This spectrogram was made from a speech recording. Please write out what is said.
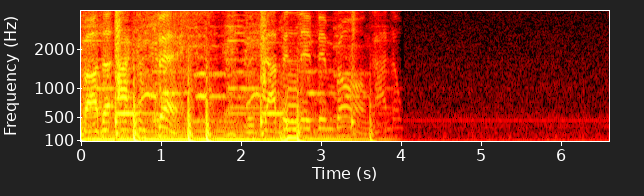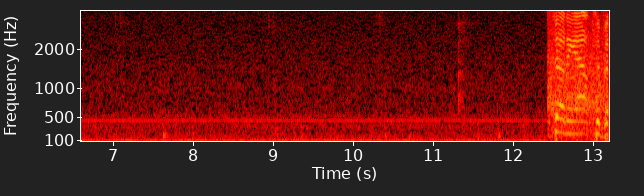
Father, I confess. Cause I've been living wrong. Turning out to be.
